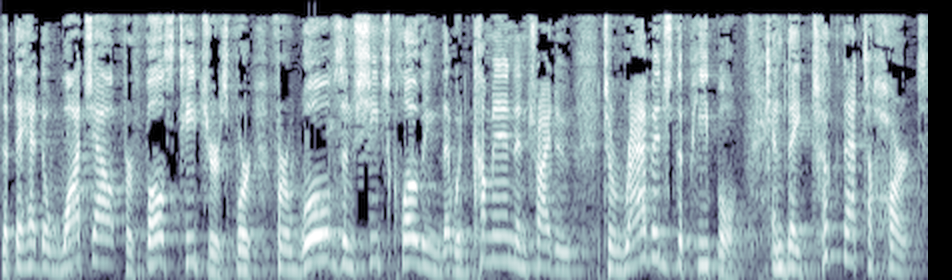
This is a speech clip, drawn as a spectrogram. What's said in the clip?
that they had to watch out for false teachers, for, for wolves in sheep's clothing that would come in and try to, to ravage the people. And they took that to heart.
